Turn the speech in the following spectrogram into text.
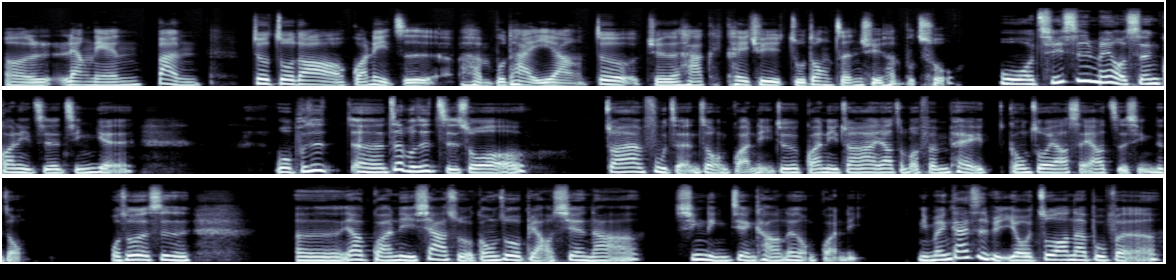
呃两年半就做到管理职很不太一样，就觉得他可以去主动争取，很不错。我其实没有升管理职的经验，我不是呃，这不是指说专案负责人这种管理，就是管理专案要怎么分配工作，要谁要执行这种。我说的是，呃，要管理下属的工作表现啊，心灵健康那种管理。你们应该是有做到那部分啊。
